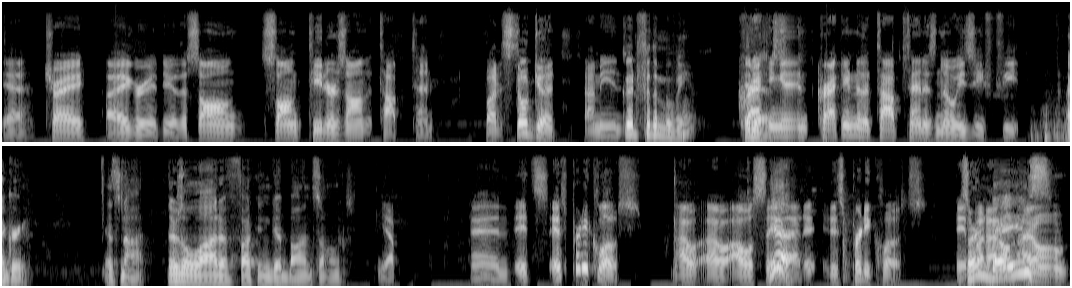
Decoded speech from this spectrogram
Yeah, Trey, I agree with you. The song song teeters on the top ten, but it's still good. I mean, Good for the movie. cracking in cracking into the top ten is no easy feat. I agree. It's not. There's a lot of fucking good Bond songs. Yep, and it's it's pretty close. I I, I will say Yeah. that it, it is pretty close. It- Certain but I don't, I days- don't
